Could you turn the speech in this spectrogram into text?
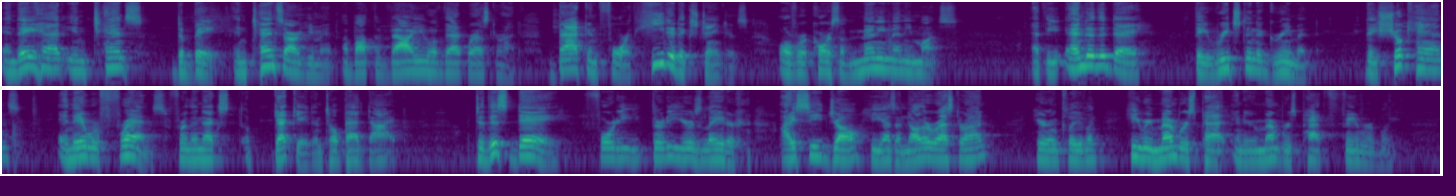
And they had intense debate, intense argument about the value of that restaurant, back and forth, heated exchanges over a course of many, many months. At the end of the day, they reached an agreement. They shook hands and they were friends for the next uh, decade until Pat died. To this day, 40, 30 years later, I see Joe. He has another restaurant here in Cleveland. He remembers Pat and he remembers Pat favorably,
